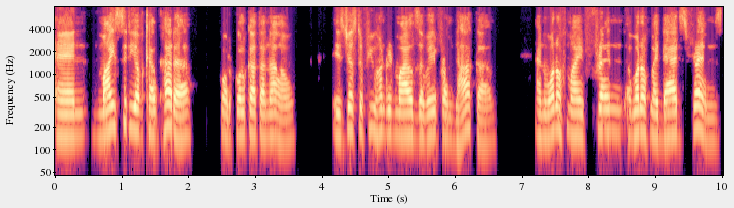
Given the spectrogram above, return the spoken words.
and my city of Calcutta, or Kolkata now, is just a few hundred miles away from Dhaka. And one of my friend, one of my dad's friends,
